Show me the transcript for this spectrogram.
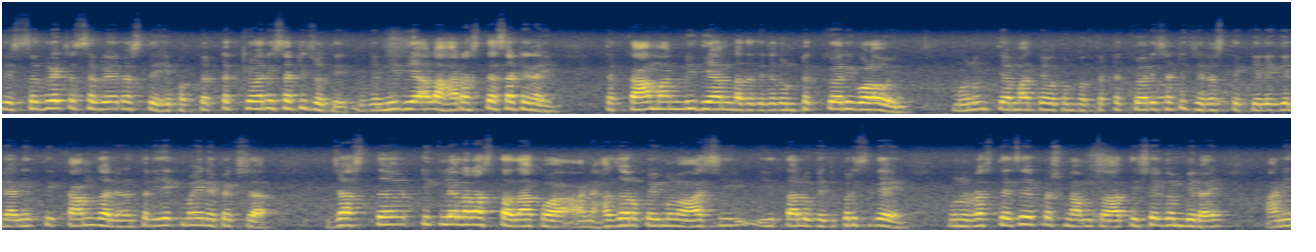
ते सगळेचे सगळे रस्ते हे फक्त टक्केवारीसाठीच होते. म्हणजे निधी आला हा रस्त्यासाठी नाही तर काम आणि निधी आणला तर त्याच्यातून टक्केवारी गोळा होईल. म्हणून त्या माध्यमातून फक्त टक्केवारीसाठीच हे रस्ते केले गेले आणि ते काम झाल्यानंतर एक महिन्यापेक्षा जास्त टिकलेला रस्ता दाखवा आणि हजार रुपये मिळवा अशी ही तालुक्याची परिस्थिती आहे. म्हणून रस्त्याचाही प्रश्न आमचा अतिशय गंभीर आहे आणि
